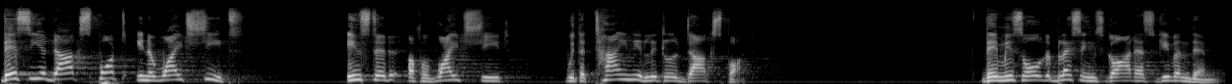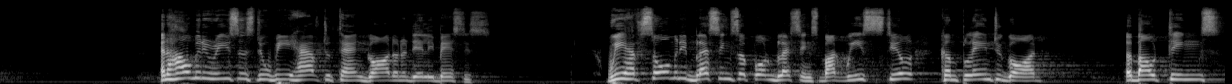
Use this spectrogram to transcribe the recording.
They see a dark spot in a white sheet instead of a white sheet with a tiny little dark spot. They miss all the blessings God has given them. And how many reasons do we have to thank God on a daily basis? We have so many blessings upon blessings, but we still complain to God about things,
